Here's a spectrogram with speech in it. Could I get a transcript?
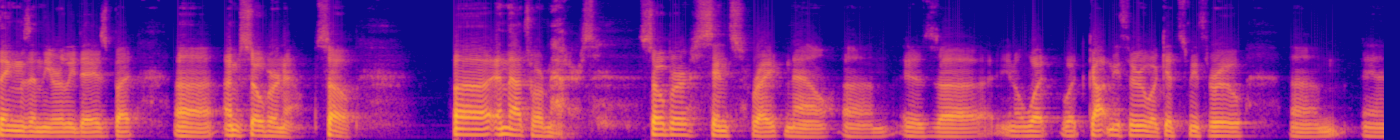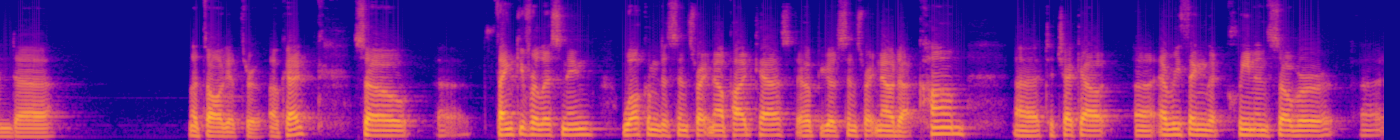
things in the early days, but uh, I'm sober now. So, uh, and that's what matters. Sober since right now um, is, uh, you know, what what got me through, what gets me through, um, and uh, let's all get through. Okay, so thank you for listening. Welcome to Since Right Now podcast. I hope you go to sincerightnow.com uh, to check out uh, everything that Clean and Sober uh,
